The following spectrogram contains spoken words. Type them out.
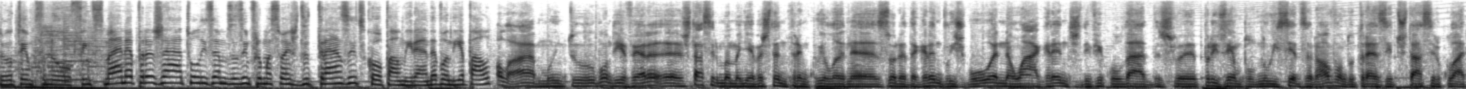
o tempo no fim de semana. Para já atualizamos as informações de trânsito com o Paulo Miranda. Bom dia, Paulo. Olá, muito bom dia Vera. Eh, Está a ser uma manhã bastante tranquila na zona da Grande Lisboa. Não há grandes dificuldades, eh, por exemplo, no IC19, onde o trânsito está a circular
